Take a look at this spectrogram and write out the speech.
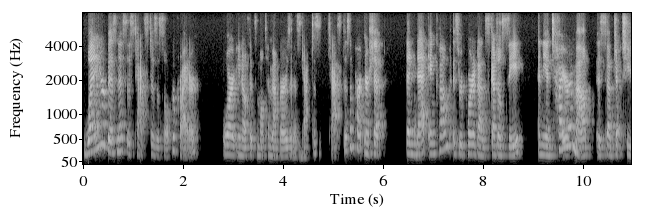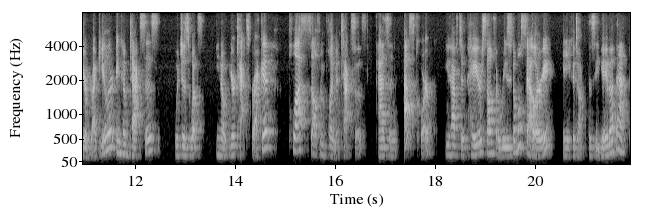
When your business is taxed as a sole proprietor, or you know if it's multi-members and is taxed as, taxed as a partnership, the net income is reported on Schedule C and the entire amount is subject to your regular income taxes, which is what's, you know, your tax bracket, plus self-employment taxes. As an S corp, you have to pay yourself a reasonable salary, and you could talk to the CPA about that.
